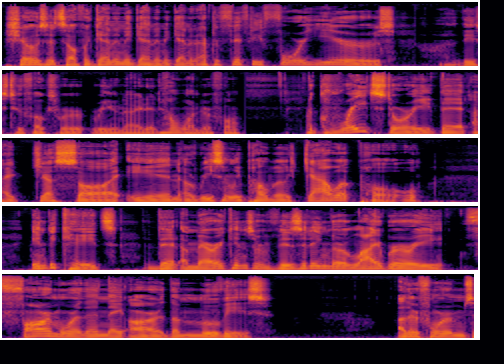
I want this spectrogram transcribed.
shows itself again and again and again. And after 54 years, uh, these two folks were reunited. How wonderful a great story that I just saw in a recently published Gallup poll indicates that Americans are visiting their library far more than they are the movies. Other forms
